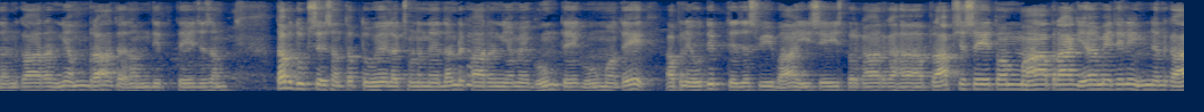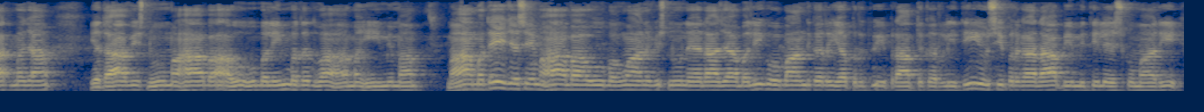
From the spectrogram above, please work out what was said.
दंडकारण्यम भ्रातरम दीप तेजसम तब दुख से संतप्त हुए लक्ष्मण ने दंडकारण्य में घूमते घूमते अपने उदित तेजस्वी भाई से इस प्रकार कहा प्राप्त से तम महाप्राज्य मैथिलीं जनकात्मजा यथा विष्णु महाबाहु बलिम बदद्वा महिमिमा। महामते जैसे महाबाहु, भगवान विष्णु ने राजा बलि को बाँध कर यह पृथ्वी प्राप्त कर ली थी, उसी प्रकार आप भी मिथिलेश कुमारी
